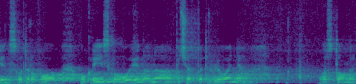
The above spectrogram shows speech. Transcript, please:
він сфотографував українського воїна на під час патрулювання в Гостомелі.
